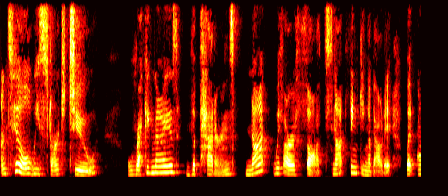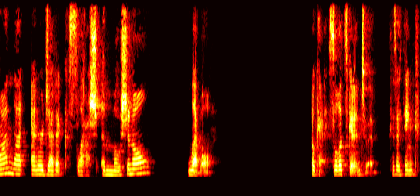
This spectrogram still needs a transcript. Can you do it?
Until we start to recognize the patterns, not with our thoughts, not thinking about it, but on that energetic slash emotional level. Okay, so let's get into it because I think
